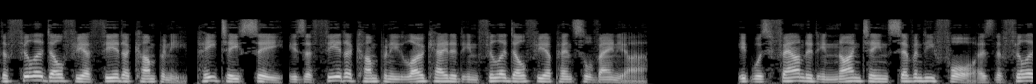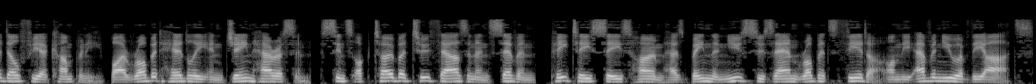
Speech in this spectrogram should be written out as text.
The Philadelphia Theatre Company (PTC) is a theatre company located in Philadelphia, Pennsylvania. It was founded in 1974 as the Philadelphia Company by Robert Hedley and Gene Harrison. Since October 2007, PTC's home has been the new Suzanne Roberts Theatre on the Avenue of the Arts.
